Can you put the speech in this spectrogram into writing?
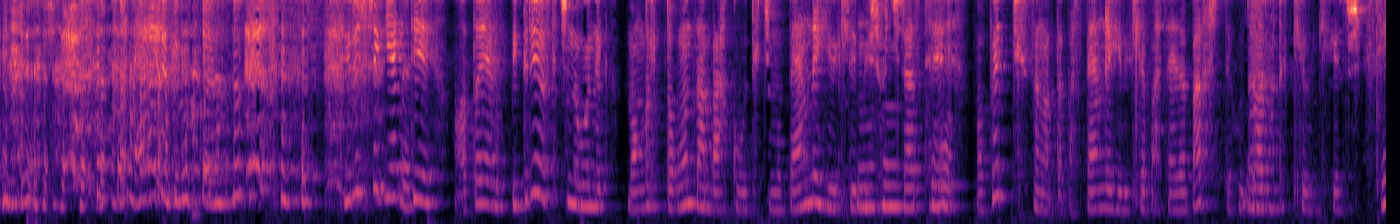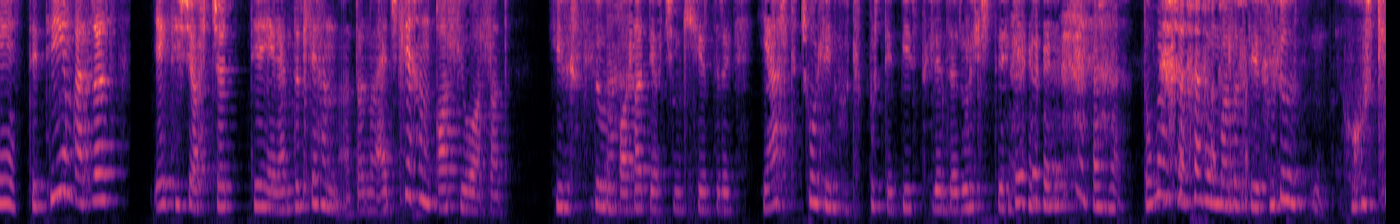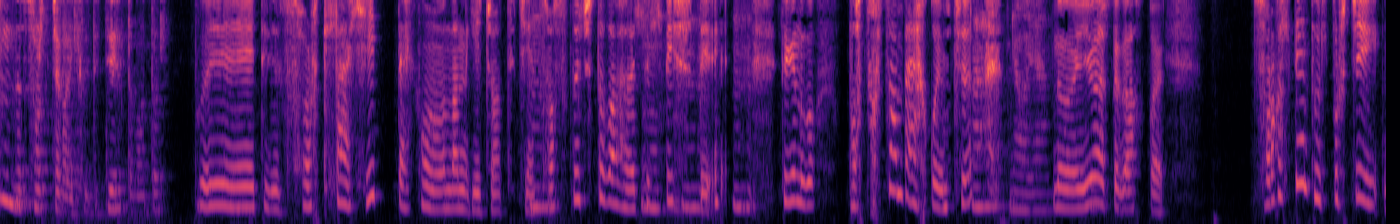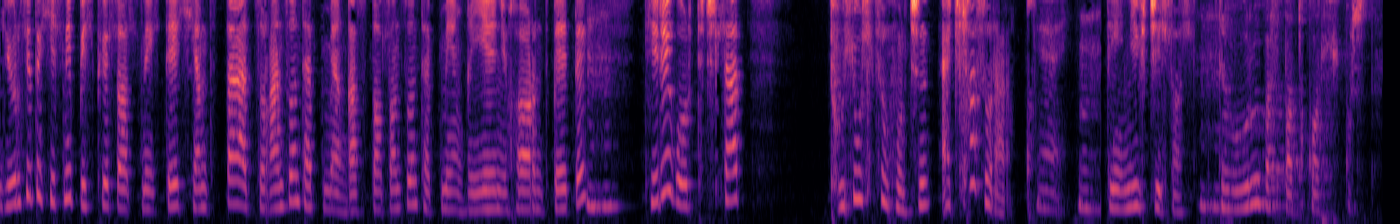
Тэр шиг яг тий одоо яг бидний хувьд ч нөгөө нэг Монголд дугуун зам байхгүй гэдэг ч юм уу байнгын хэрэглээ биш учраас тий мопед ч гэсэн одоо бас байнгын хэрэглээ бас арай бага штэ хөдөө бүтгэлээ гэхээс биш. Тий. Тэгээ тийм газраас яг тийшээ очиод тий яг амьдралынх нь одоо нөгөө ажлынх нь гол юу болоод хэрэгслүү болоод явчихна гэхээр зэрэг яалтчгүй л энэ хөтөлбөртэй би сэтгэлээ зориулж тээ. Дугуй чаддгүй юм бол тэр хөлөө хөхөртөл нь сурж байгаа илүү дээ тий бодвол. Гүй тэгээ суртлаа хит дахин унана гэж бодож чинь цус төчтөгөө хойлолдсон шүү дээ. Тэгээ нөгөө буцах зам байхгүй юм чинь. Нөгөө юу яадаг аахгүй сургалтын төлбөр чи ерөнхийдөө хилний бэлтгэл бол нэг тэг хямдтай 650 мянгаас 750 мянган йений хооронд байдаг. Тэрийг урдчлаад төлөвлөсөн хүн чинь ажиллахаа сураар байхгүй. Тэгээ нэг жил бол. Тэгээ өөрөө бас бодохгүй болохгүй шүү дээ.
